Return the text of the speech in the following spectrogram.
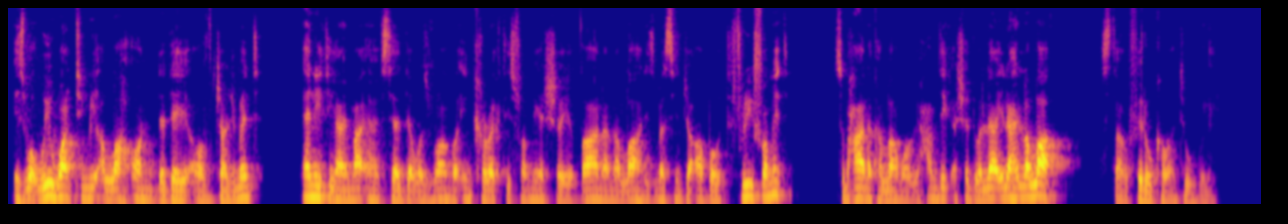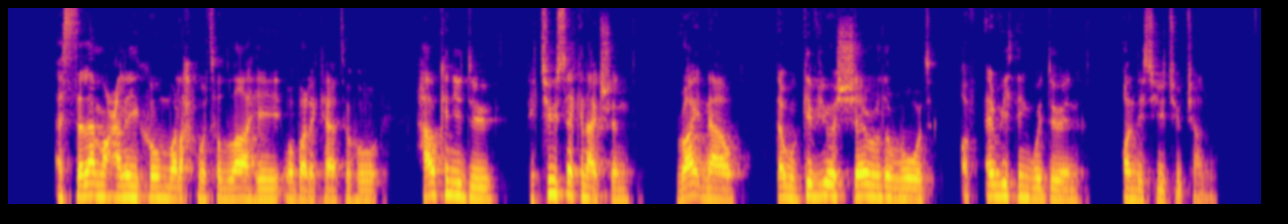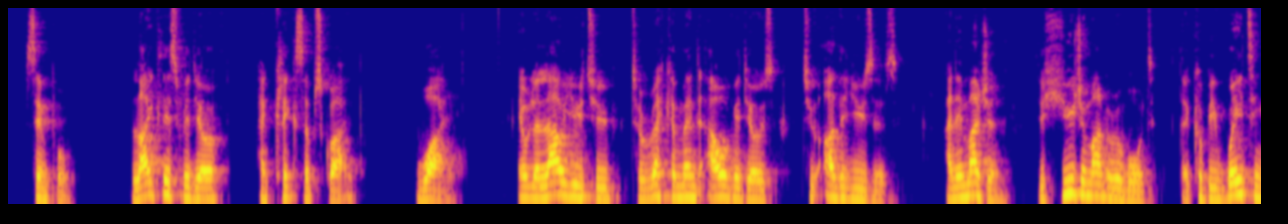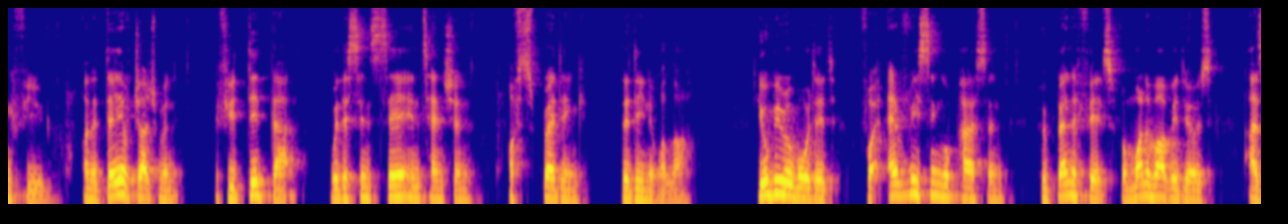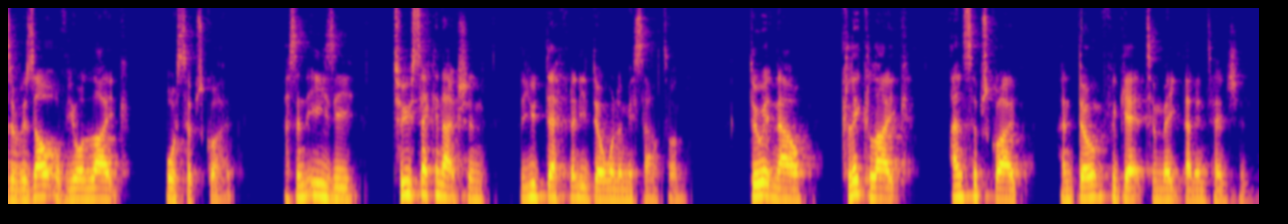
is what we want to meet Allah on the day of judgment Anything I might have said that was wrong or incorrect is from me, shaitan, and Allah and His Messenger are both free from it. سبحانك اللهم وبحمدك أشهد أن لا إله إلا الله استغفرك وأتوب إليك Assalamu alaikum wa rahmatullahi wa barakatuhu. How can you do a two second action right now that will give you a share of the reward of everything we're doing on this YouTube channel? Simple. Like this video and click subscribe. Why? It will allow YouTube to recommend our videos to other users. And imagine the huge amount of reward that could be waiting for you on the day of judgment if you did that with a sincere intention of spreading the deen of Allah. You'll be rewarded for every single person who benefits from one of our videos as a result of your like or subscribe. That's an easy two second action that you definitely don't want to miss out on. Do it now, click like and subscribe, and don't forget to make that intention.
